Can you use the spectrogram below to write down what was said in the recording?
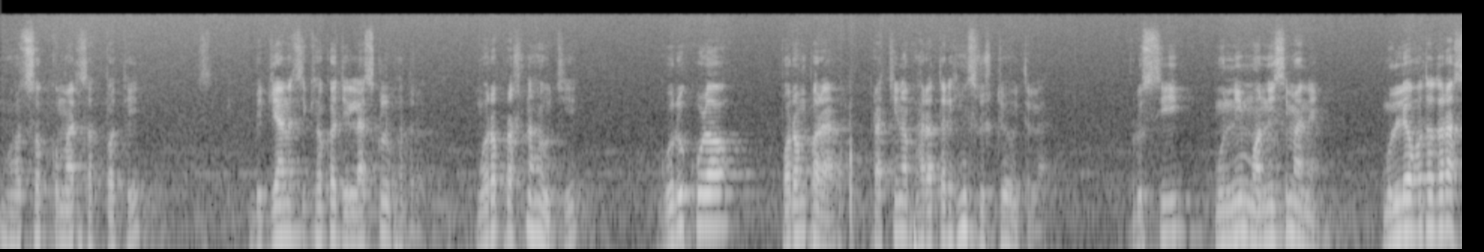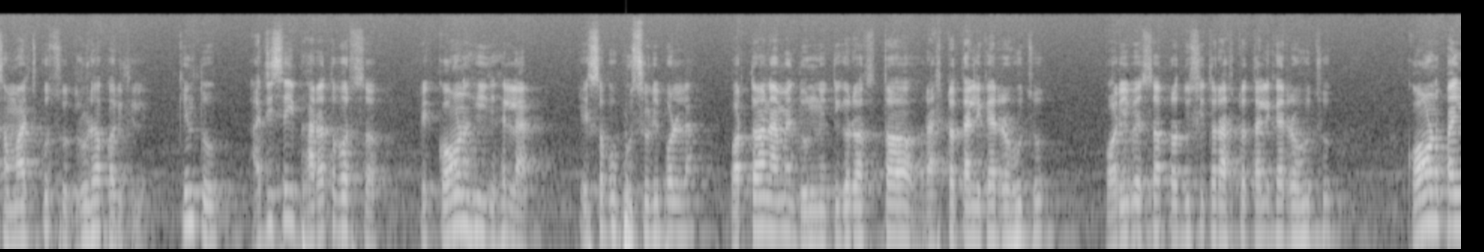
ମୁଁ ଅଶୋକ କୁମାର ଶତପଥୀ ବିଜ୍ଞାନ ଶିକ୍ଷକ ଜିଲ୍ଲା ସ୍କୁଲ ଭଦ୍ରକ। ମୋର ପ୍ରଶ୍ନ ହେଉଛି ଗୁରୁକୁଳ ପରମ୍ପରା ପ୍ରାଚୀନ ଭାରତରେ ହିଁ ସୃଷ୍ଟି ହୋଇଥିଲା। ଋଷି ମୁନି ମନୀଷୀମାନେ ମୂଲ୍ୟବୋଧ ଦ୍ୱାରା ସମାଜକୁ ସୁଦୃଢ଼ କରିଥିଲେ। କିନ୍ତୁ ଆଜି ସେହି ଭାରତବର୍ଷରେ କ'ଣ ହିଁ ହେଲା ଏସବୁ ଭୁଷୁଡ଼ି ପଡ଼ିଲା। ବର୍ତ୍ତମାନ ଆମେ ଦୁର୍ନୀତିଗ୍ରସ୍ତ ରାଷ୍ଟ୍ର ତାଲିକାରେ ରହୁଛୁ ପରିବେଶ ପ୍ରଦୂଷିତ ରାଷ୍ଟ୍ର ତାଲିକାରେ ରହୁଛୁ। କ'ଣ ପାଇଁ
